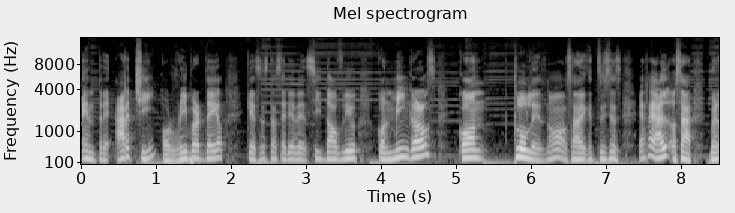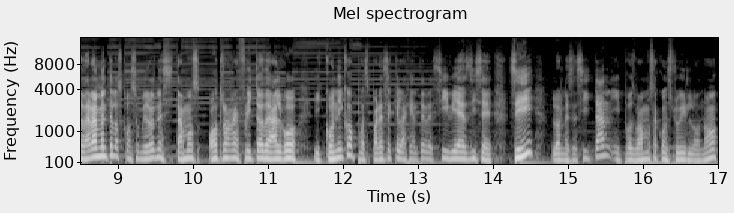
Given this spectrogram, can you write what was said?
entre Archie o Riverdale, que es esta serie de CW, con Mean Girls, con Clueless, ¿no? O sea, que tú dices, ¿es real? O sea, ¿verdaderamente los consumidores necesitamos otro refrito de algo icónico? Pues parece que la gente de CBS dice, sí, lo necesitan y pues vamos a construirlo, ¿no?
